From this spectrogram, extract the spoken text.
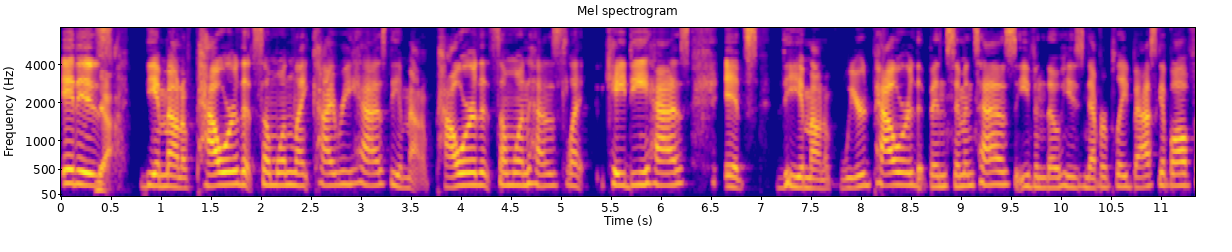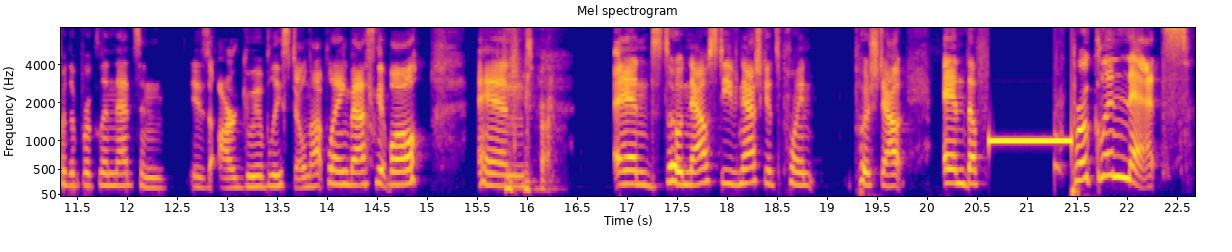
It is Yeah. the amount of power that someone like Kyrie has, the amount of power that someone has like KD has. It's the amount of weird power that Ben Simmons has, even though he's never played basketball for the Brooklyn Nets and is arguably still not playing basketball. And and so now Steve Nash gets point pushed out, and the f- Brooklyn Nets.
